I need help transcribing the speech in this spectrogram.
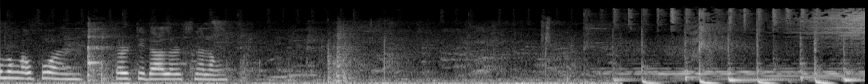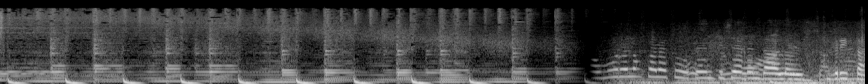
Mga upuan. $30 na lang. Oh, Mura lang pala to. $27. Brita.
